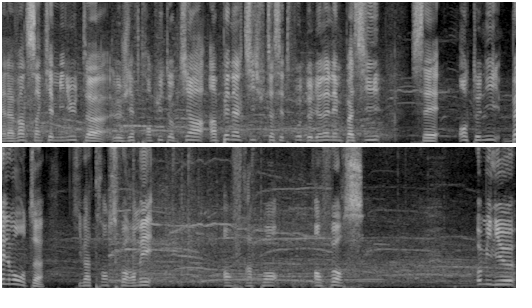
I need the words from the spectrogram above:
Et à la 25e minute, le GF38 obtient un penalty suite à cette faute de Lionel Mpassi. C'est Anthony Belmont qui va transformer en frappant en force au milieu.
